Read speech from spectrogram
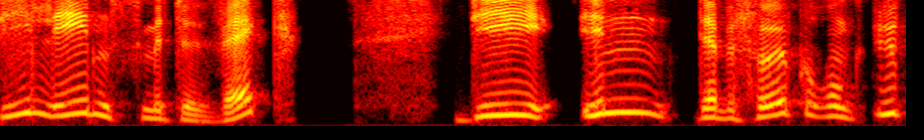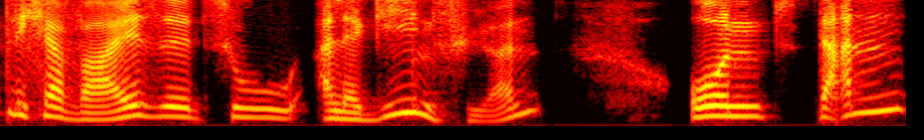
die Lebensmittel weg, die in der Bevölkerung üblicherweise zu Allergien führen. Und dann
